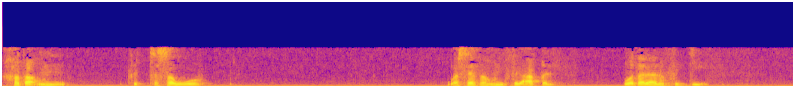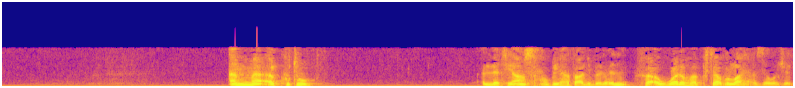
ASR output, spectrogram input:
خطأ في التصور وسفه في العقل وضلال في الدين. أما الكتب التي أنصح بها طالب العلم فأولها كتاب الله عز وجل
